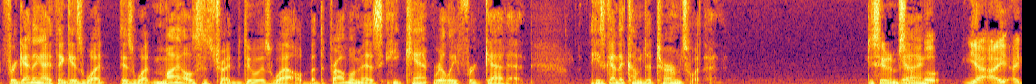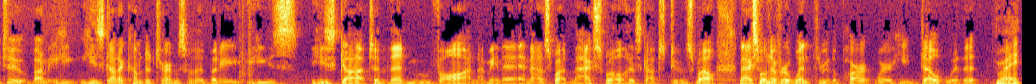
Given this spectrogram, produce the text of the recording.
Forgetting, I think, is what is what Miles has tried to do as well. But the problem is he can't really forget it. He's got to come to terms with it. Do you see what I'm yeah, saying? Well, yeah, I, I do. But I mean, he he's got to come to terms with it. But he he's he's got to then move on. I mean, and that's what Maxwell has got to do as well. Maxwell never went through the part where he dealt with it, right?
